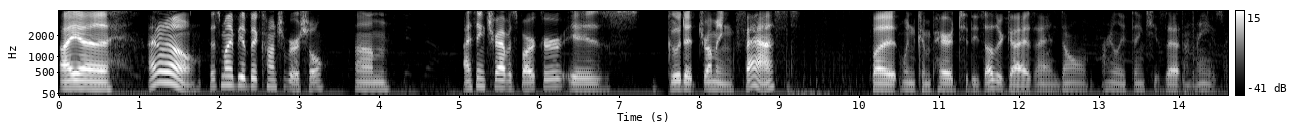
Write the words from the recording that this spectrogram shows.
I uh, I don't know. This might be a bit controversial. Um, I think Travis Barker is good at drumming fast, but when compared to these other guys, I don't really think he's that amazing.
